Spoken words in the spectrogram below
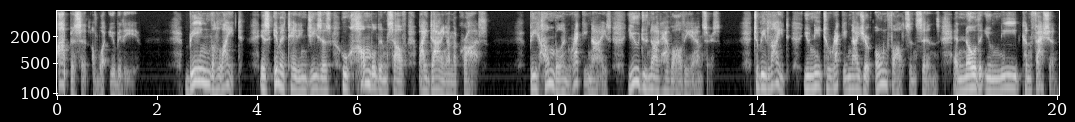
opposite of what you believe. Being the light is imitating Jesus who humbled himself by dying on the cross. Be humble and recognize you do not have all the answers. To be light, you need to recognize your own faults and sins and know that you need confession.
